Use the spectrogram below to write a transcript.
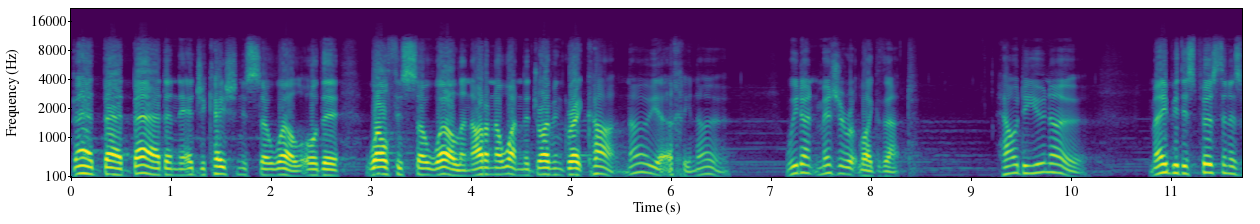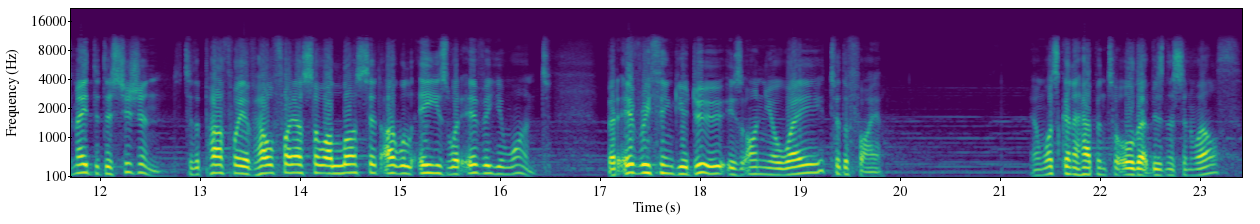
Bad, bad, bad, and their education is so well, or their wealth is so well, and I don't know what, and they're driving a great car. No, ya akhi, no. We don't measure it like that. How do you know? Maybe this person has made the decision to the pathway of hellfire, so Allah said, I will ease whatever you want. But everything you do is on your way to the fire. And what's going to happen to all that business and wealth?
